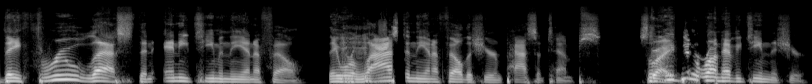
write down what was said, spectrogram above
they threw less than any team in the NFL. They were mm-hmm. last in the NFL this year in pass attempts. So right. we've been a run heavy team this year.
